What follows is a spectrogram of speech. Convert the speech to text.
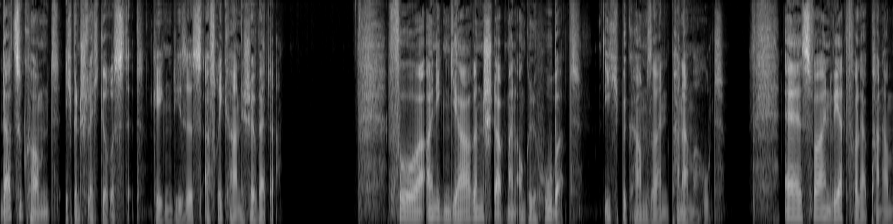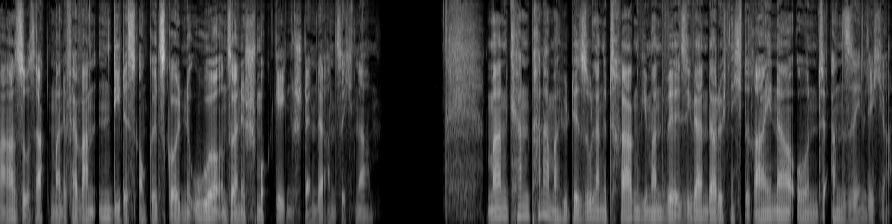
Dazu kommt, ich bin schlecht gerüstet gegen dieses afrikanische Wetter. Vor einigen Jahren starb mein Onkel Hubert. Ich bekam seinen Panama-Hut. Es war ein wertvoller Panama, so sagten meine Verwandten, die des Onkels goldene Uhr und seine Schmuckgegenstände an sich nahmen. Man kann Panama-Hüte so lange tragen, wie man will. Sie werden dadurch nicht reiner und ansehnlicher.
